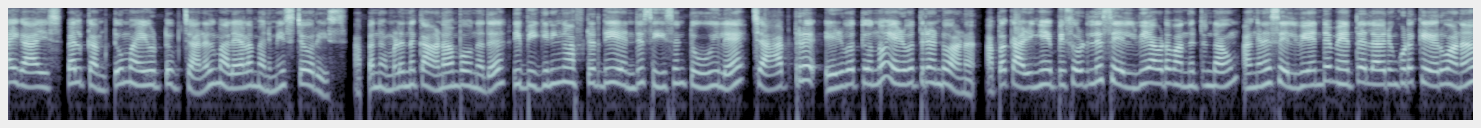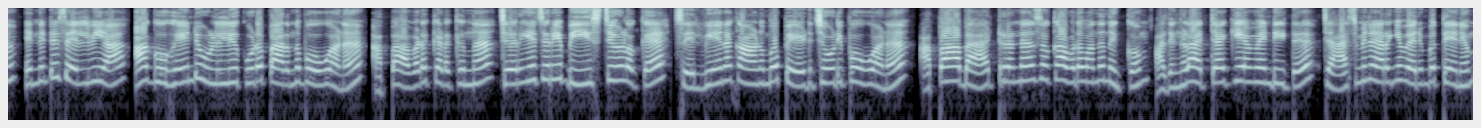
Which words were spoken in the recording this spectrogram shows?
Hi guys welcome to my YouTube channel Malayalam anime stories അപ്പൊ നമ്മൾ ഇന്ന് കാണാൻ പോകുന്നത് the beginning after the end season ടൂയിലെ chapter എഴുപത്തൊന്നും എഴുപത്തിരണ്ടും ആണ്. അപ്പൊ കഴിഞ്ഞ എപ്പിസോഡിൽ സെൽവി അവിടെ വന്നിട്ടുണ്ടാവും. അങ്ങനെ സെൽവിയന്റെ മേത്ത് എല്ലാവരും കൂടെ കേറുവാണ്. എന്നിട്ട് സെൽവിയ ആ ഗുഹേന്റെ ഉള്ളിൽ കൂടെ പറന്നു പോവുകയാണ് അപ്പൊ അവിടെ കിടക്കുന്ന ചെറിയ ചെറിയ ബീസ്റ്റുകളൊക്കെ സെൽവിയനെ കാണുമ്പോ പേടിച്ചോടി പോവുകയാണ് അപ്പൊ ആ ബാറ്റ് റണ്ണേഴ്സ് ഒക്കെ അവിടെ വന്ന് നിൽക്കും അതുങ്ങളെ അറ്റാക്ക് ചെയ്യാൻ വേണ്ടിയിട്ട് ജാസ്മിൻ ഇറങ്ങി വരുമ്പോഴത്തേനും വരുമ്പത്തേനും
